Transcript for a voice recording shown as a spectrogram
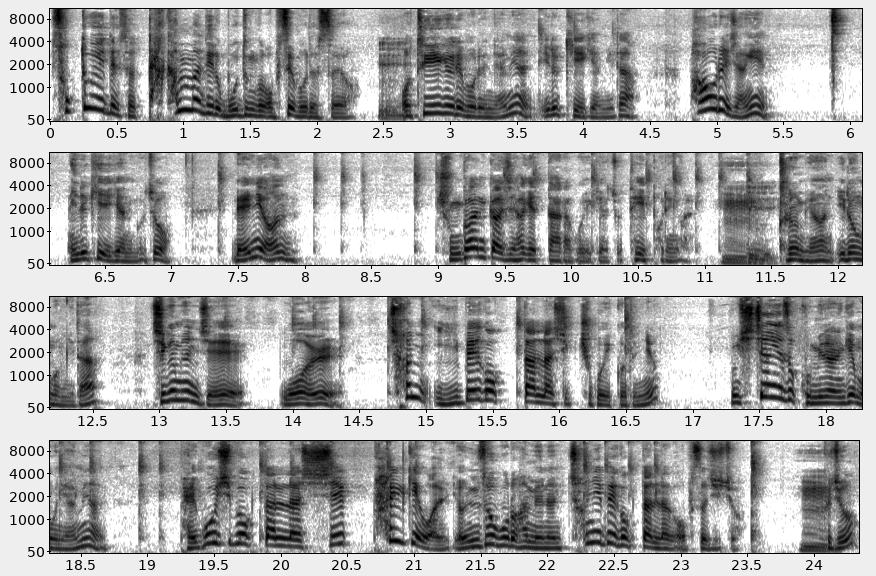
속도에 대해서 딱 한마디로 모든 걸 없애버렸어요. 어떻게 해결해 버렸냐면 이렇게 얘기합니다. 파월 회장이 이렇게 얘기하는 거죠. 내년 중반까지 하겠다라고 얘기하죠. 테이퍼링을. 음. 그러면 이런 겁니다. 지금 현재 월 1,200억 달러씩 주고 있거든요. 그럼 시장에서 고민하는 게 뭐냐면 150억 달러씩 8개월 연속으로 하면은 1,200억 달러가 없어지죠. 음. 그죠?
